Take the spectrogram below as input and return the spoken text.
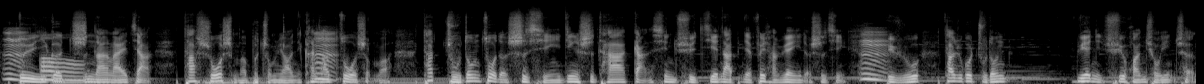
嗯，对于一个哦直男来讲，他说什么不重要，你看他嗯。做什么，他主动做的事情一定是他感兴趣、接纳并且非常愿意的事情。嗯。比嗯如他如果主动约你去环球影城，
